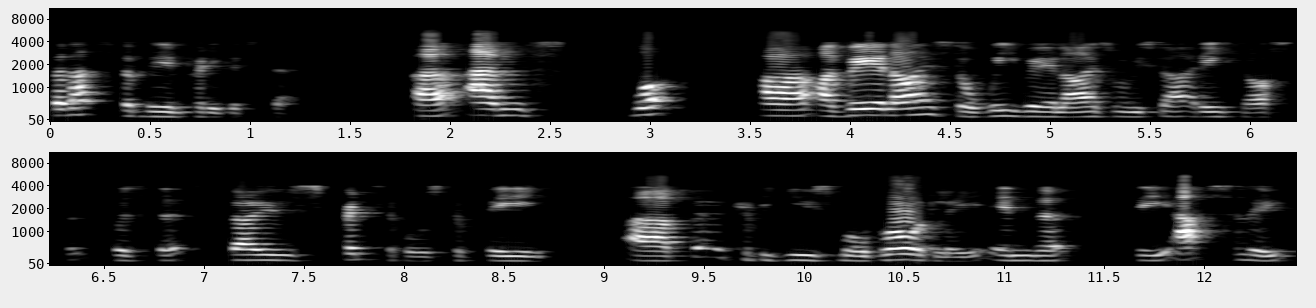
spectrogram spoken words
but that's be in pretty good stead. Uh, and what uh, I realized, or we realized when we started Ethos, was that those principles could be uh, could be used more broadly in that the absolute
